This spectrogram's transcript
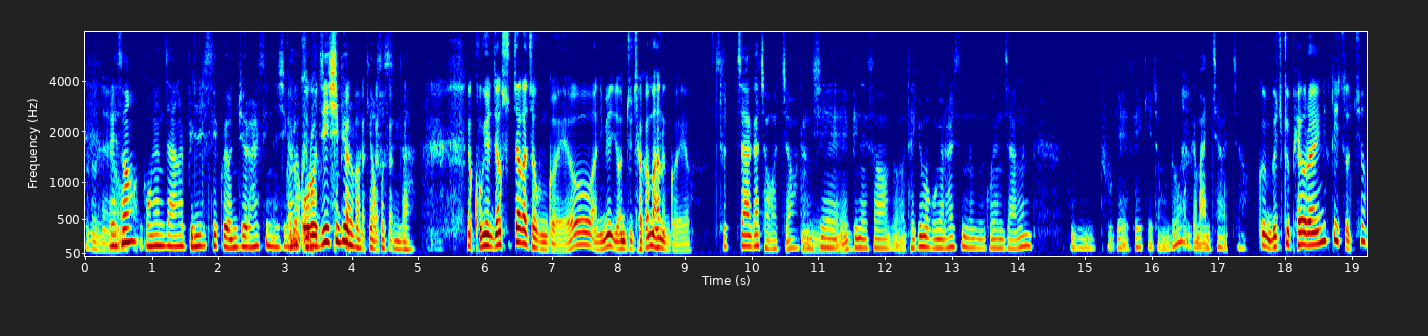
그러네요. 그래서 공연장을 빌릴 수 있고 연주를 할 수 있는 시간은 그렇군요. 오로지 12월밖에 없었습니다. 공연장 숫자가 적은 거예요? 아니면 연주자가 많은 거예요? 숫자가 적었죠. 당시에 음. 빈에서 그 대규모 공연을 할 수 있는 공연장은 한 두 개, 세 개 정도? 그러니까 많지 않았죠. 그 무지크페어라인이 그때 있었죠?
